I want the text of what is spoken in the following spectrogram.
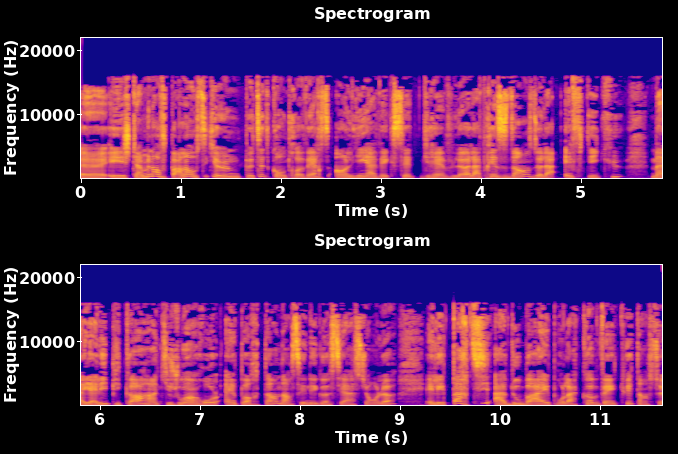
Euh, et je termine en vous parlant aussi qu'il y a eu une petite controverse en lien avec cette grève-là. La présidence de la FTQ, Mayali Picard, hein, qui joue un rôle important dans ces négociations-là, elle est partie à Dubaï pour la COP 28, hein, ce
